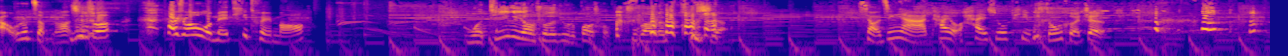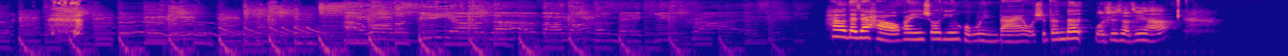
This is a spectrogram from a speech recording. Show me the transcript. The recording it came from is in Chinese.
啊！我说怎么了？他说 他说我没剃腿毛。我第一个要说的就是爆炒猪肝的故事。小金牙他有害羞屁股综合症。Hello，大家好，欢迎收听《活不明白》，我是奔奔，我是小金牙。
